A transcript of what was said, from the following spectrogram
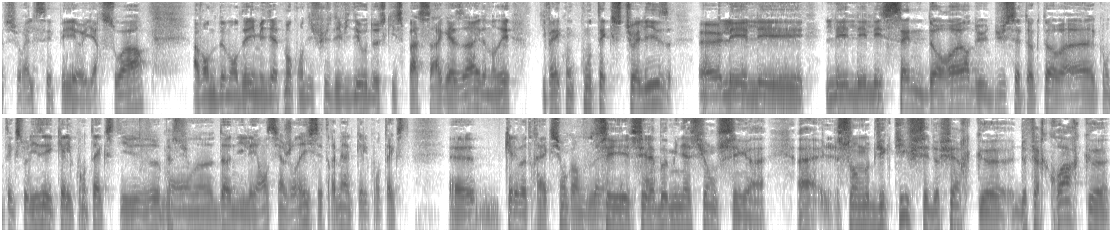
sur LCP euh, hier soir, avant de demander immédiatement qu'on diffuse des vidéos de ce qui se passe à Gaza. Il a demandé qu'il fallait qu'on contextualise euh, les, les, scènes d'horreur du, 7 octobre. Euh, contextualiser quel contexte il veut qu'on donne. Il est ancien journaliste, il sait très bien quel contexte. quelle est votre réaction quand vous avez... C'est l'abomination. son objectif, c'est de faire, que, de faire croire que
